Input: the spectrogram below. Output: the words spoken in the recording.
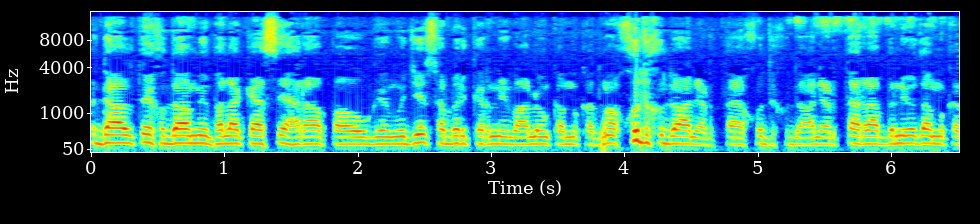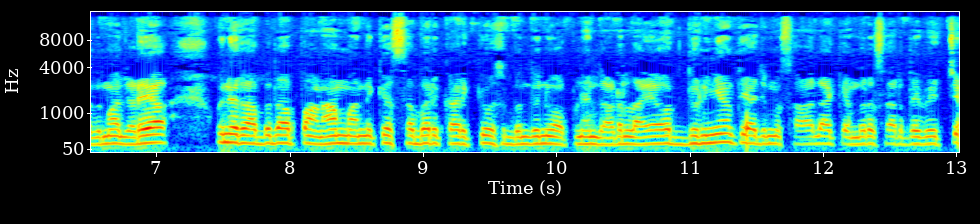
अदालत खुदा में भला कैसे हरा पाओगे मुझे सब्र करने वालों का मुकदमा खुद खुदा लड़ता है खुद खुदा लड़ता है ਰੱਬ ਨੇ ਉਹਦਾ ਮੁਕਦਮਾ ਲੜਿਆ ਉਹਨੇ ਰੱਬ ਦਾ ਭਾਣਾ ਮੰਨ ਕੇ ਸਬਰ ਕਰਕੇ ਉਸ ਬੰਦੇ ਨੂੰ ਆਪਣੇ ਲੜ ਲਾਇਆ ਔਰ ਦੁਨੀਆ ਤੇ ਅੱਜ ਮਿਸਾਲ ਆ ਕਿ ਅੰਮ੍ਰਿਤਸਰ ਦੇ ਵਿੱਚ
